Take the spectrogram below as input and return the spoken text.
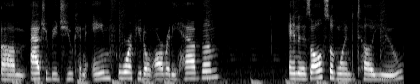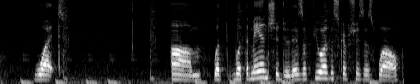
um, attributes you can aim for if you don't already have them. And it's also going to tell you what um, what what the man should do. There's a few other scriptures as well.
